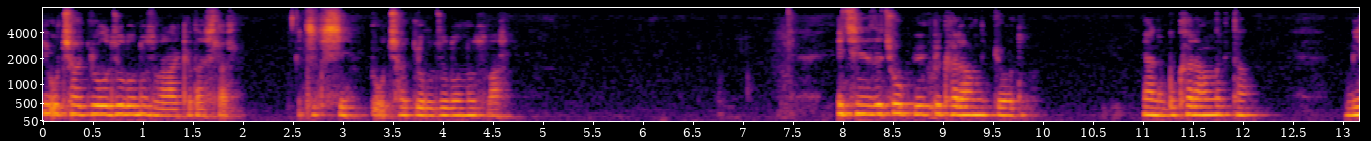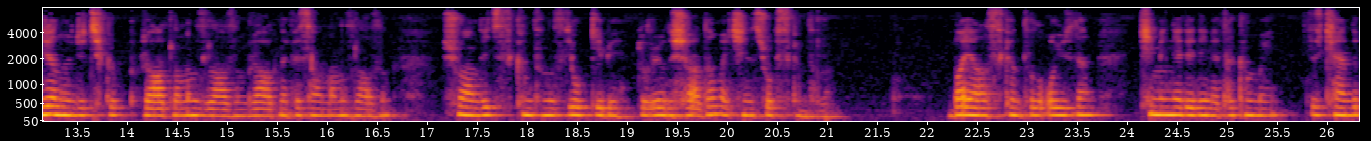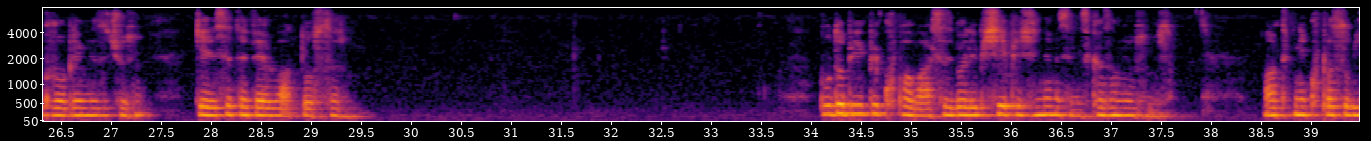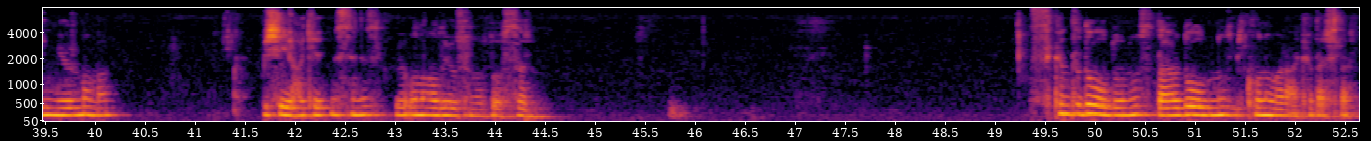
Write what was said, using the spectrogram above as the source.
Bir uçak yolculuğunuz var arkadaşlar. İki kişi bir uçak yolculuğunuz var. İçinizde çok büyük bir karanlık gördüm. Yani bu karanlıktan bir an önce çıkıp rahatlamanız lazım. Rahat nefes almanız lazım. Şu anda hiç sıkıntınız yok gibi duruyor dışarıda ama içiniz çok sıkıntılı. Bayağı sıkıntılı. O yüzden kimin ne dediğine takılmayın. Siz kendi probleminizi çözün. Gerisi teferruat dostlarım. Burada büyük bir kupa var. Siz böyle bir şey peşinde misiniz? Kazanıyorsunuz. Artık ne kupası bilmiyorum ama bir şeyi hak etmişsiniz ve onu alıyorsunuz dostlarım. Sıkıntıda olduğunuz, darda olduğunuz bir konu var arkadaşlar.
